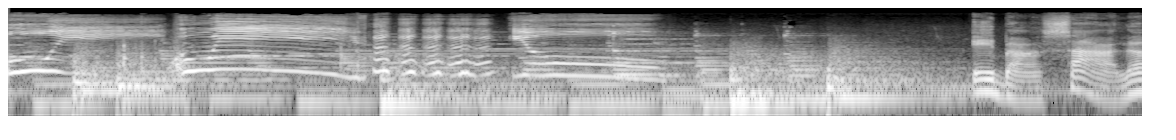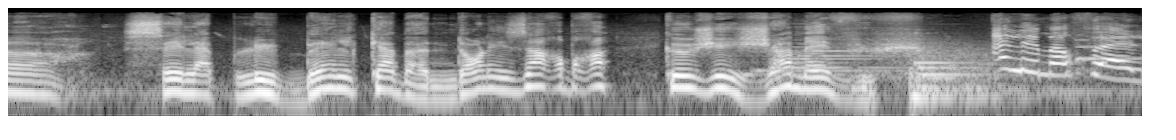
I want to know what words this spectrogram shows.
Oui Oui You Eh ben ça alors, c'est la plus belle cabane dans les arbres que j'ai jamais vue. Allez, Morphel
